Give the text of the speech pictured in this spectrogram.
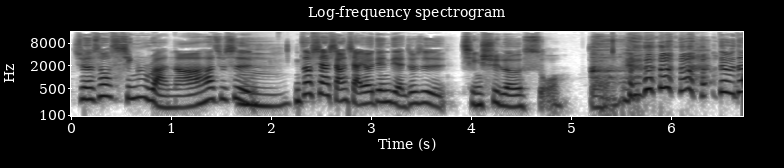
觉得说心软啊，他就是，你知道现在想起来有点点就是情绪勒索，对，对不对？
